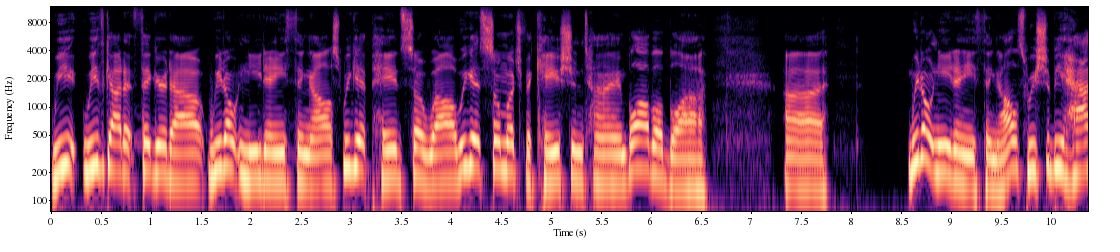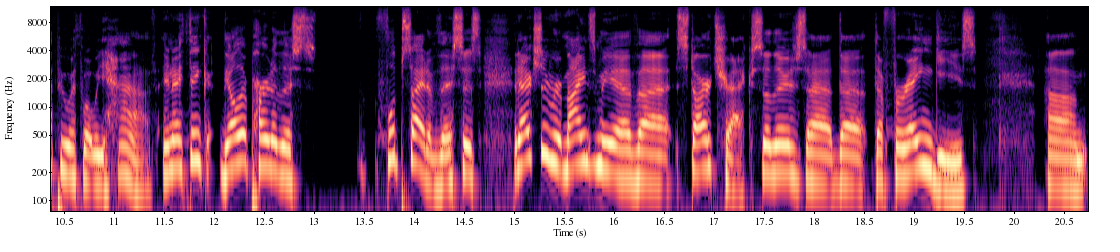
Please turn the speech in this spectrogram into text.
we we've got it figured out. We don't need anything else. We get paid so well. We get so much vacation time. Blah blah blah. Uh, we don't need anything else. We should be happy with what we have. And I think the other part of this flip side of this is it actually reminds me of uh, Star Trek. So there's uh, the the Ferengis. Um,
